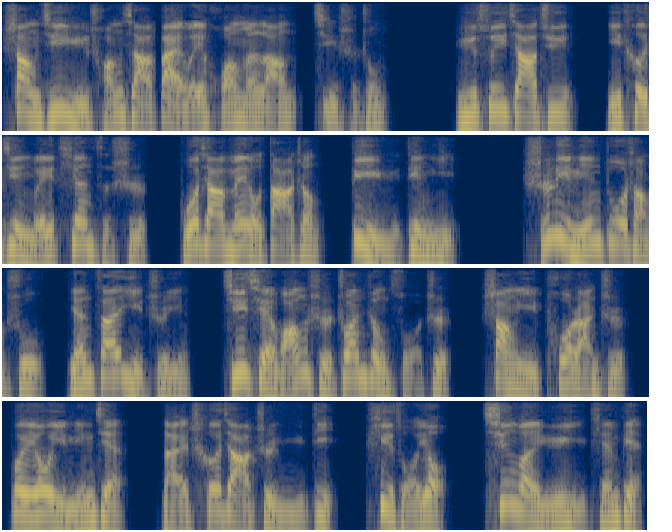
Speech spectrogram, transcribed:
上即与床下拜为黄门郎，几时中。与虽家居，以特进为天子师。国家没有大政，必与定义。时利民多上书言灾异之应，姬妾王室专政所致，上亦颇然之。未有以明鉴，乃车驾至与地，辟左右，亲问于以天变。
